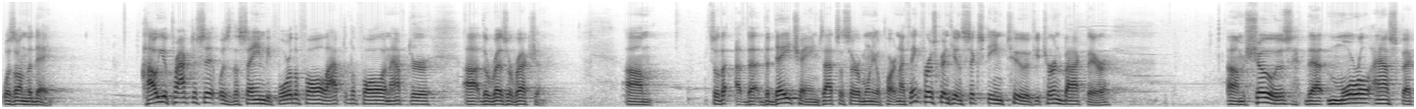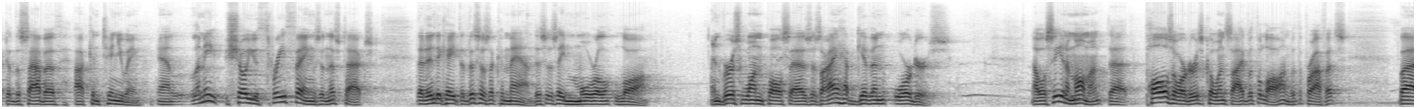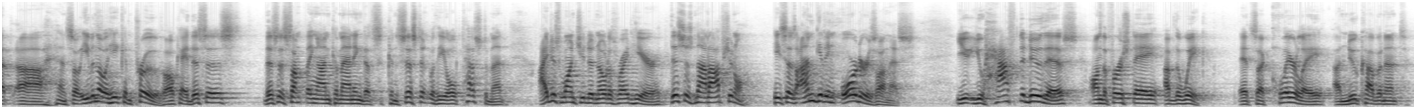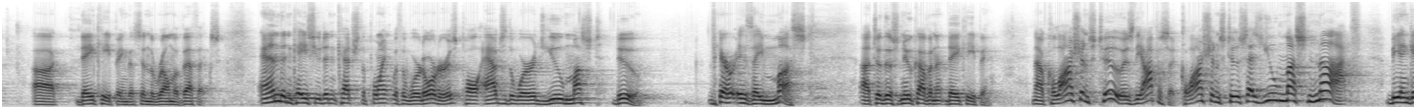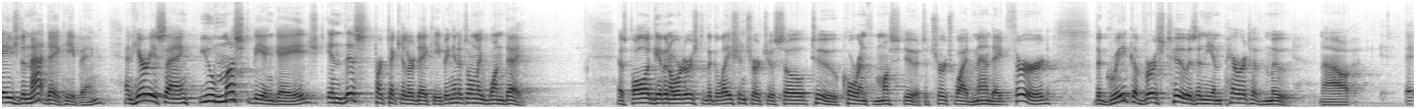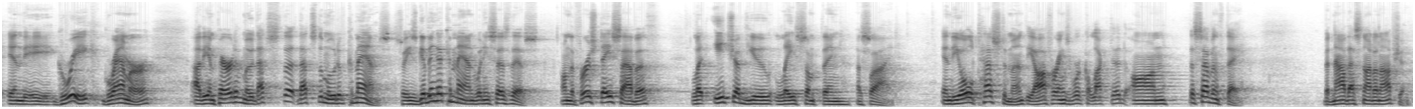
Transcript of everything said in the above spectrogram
was on the day. How you practice it was the same before the fall, after the fall, and after uh, the resurrection. Um, so the, uh, the, the, day change, that's a ceremonial part. And I think 1 Corinthians 16 2, if you turn back there, um, shows that moral aspect of the Sabbath uh, continuing. And let me show you three things in this text that indicate that this is a command, this is a moral law. In verse 1, Paul says, As I have given orders. Now, we'll see in a moment that Paul's orders coincide with the law and with the prophets. But, uh, and so even though he can prove, okay, this is, this is something I'm commanding that's consistent with the Old Testament, I just want you to notice right here this is not optional. He says, I'm giving orders on this. You, you have to do this on the first day of the week. It's a, clearly a new covenant uh, day keeping that's in the realm of ethics. And in case you didn't catch the point with the word orders, Paul adds the words, you must do. There is a must uh, to this new covenant day keeping. Now, Colossians 2 is the opposite. Colossians 2 says you must not be engaged in that day keeping. And here he's saying you must be engaged in this particular day keeping, and it's only one day. As Paul had given orders to the Galatian churches, so too Corinth must do. It's a church wide mandate. Third, the Greek of verse 2 is in the imperative mood. Now, in the Greek grammar, uh, the imperative mood, that's the, that's the mood of commands. So he's giving a command when he says this On the first day Sabbath, let each of you lay something aside. In the Old Testament, the offerings were collected on the seventh day. But now that's not an option.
